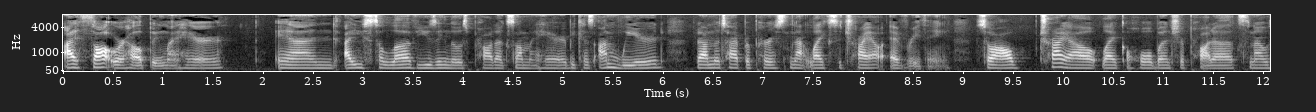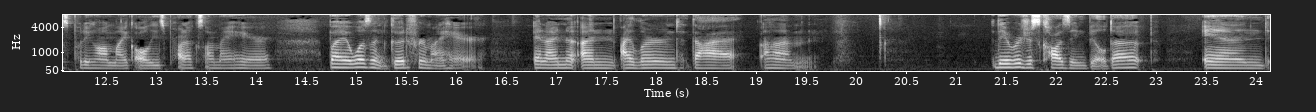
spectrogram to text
I thought were helping my hair. And I used to love using those products on my hair because I'm weird, but I'm the type of person that likes to try out everything. So I'll try out like a whole bunch of products, and I was putting on like all these products on my hair, but it wasn't good for my hair. And I and I learned that um, they were just causing buildup and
